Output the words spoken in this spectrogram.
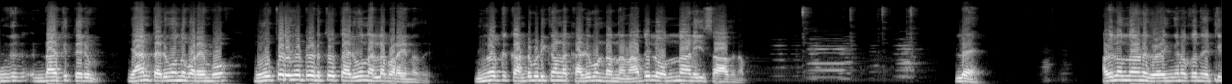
നിങ്ങൾക്ക് ഉണ്ടാക്കി തരും. ഞാൻ തരുമെന്ന് പറയുമ്പോൾ മൂപ്പരിങ്ങോട്ട് എടുത്ത് തരുമെന്നല്ല പറയുന്നത്. നിങ്ങൾക്ക് കണ്ടുപിടിക്കാനുള്ള കഴിവുണ്ടെന്നാണ്. അതിലൊന്നാണ് ഈ സാധനം. അല്ലേ? അതിലൊന്നാണ് ഇത് ഇങ്ങനെയൊക്കെ ഞെക്കി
